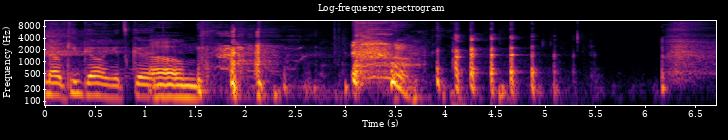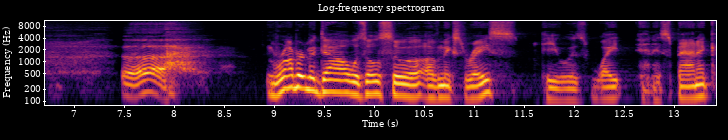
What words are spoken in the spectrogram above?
No, keep going. It's good. Um, Ugh. Robert McDowell was also of mixed race. He was white and Hispanic,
